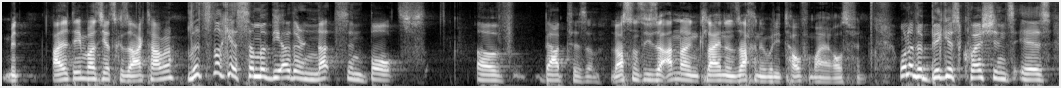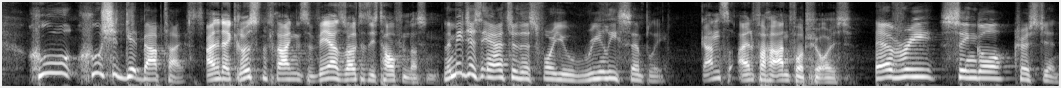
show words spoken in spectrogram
Mit all dem, was ich jetzt gesagt habe, let's look at some of the other nuts and bolts of baptism. lasst uns diese anderen kleinen Sachen über die Taufe mal herausfinden. One of the biggest questions is who, who should get baptized? Eine der größten Fragen ist, wer sollte sich taufen lassen? Let me just answer this for you really simply. Ganz einfache Antwort für euch. Every single Christian.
